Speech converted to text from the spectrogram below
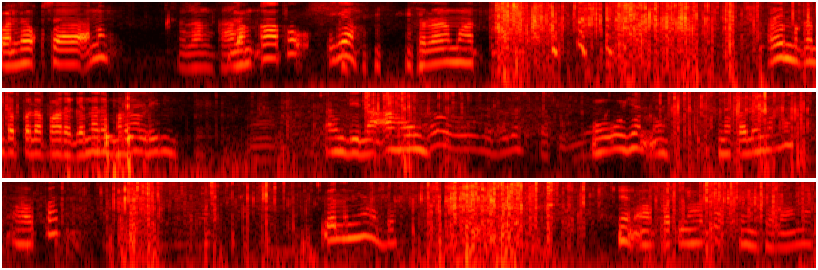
Panlahok sa ano, Walang ka? langka po. Iya, salamat. Ay, maganda pala para ganun malalim. Ay, hindi na ahong. Oo, madulas pa po. Oo, yan oh. Nakalima ko. Apat. Kailan nga ba? Yan, apat nga po. Yan, salamat.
